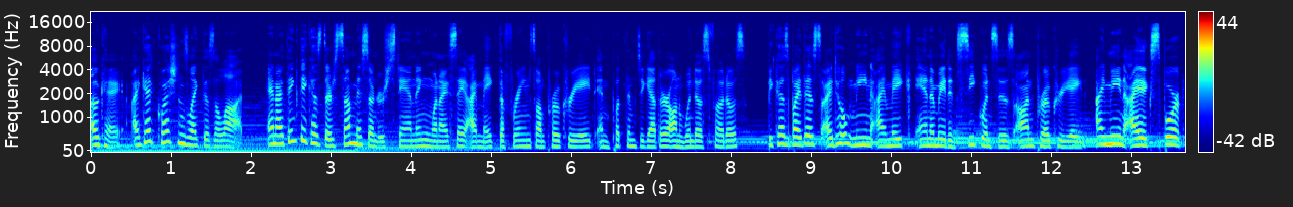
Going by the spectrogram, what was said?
Okay, I get questions like this a lot, and I think because there's some misunderstanding when I say I make the frames on Procreate and put them together on Windows Photos. Because by this, I don't mean I make animated sequences on Procreate, I mean I export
